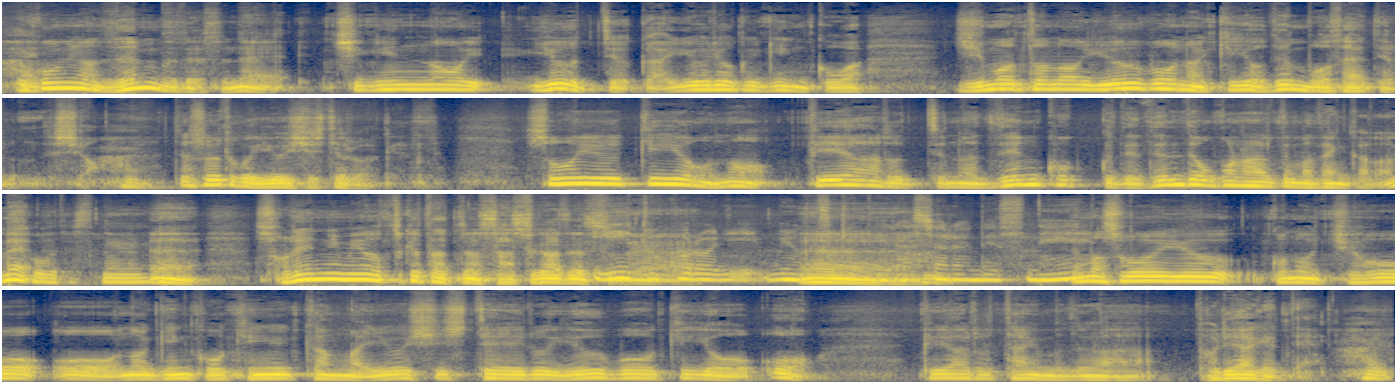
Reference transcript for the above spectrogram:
はい、こういうのは全部ですね地銀の有っていうか有力銀行は地元の有望な企業全部抑えてるんですよ、でそういうところ融資してるわけですそういう企業の PR っていうのは全国区で全然行われてませんからね。そうですね。ええ、それに目をつけたっていうのはさすがですね。いいところに目をつけていらっしゃるんですね。えまあそういうこの地方の銀行金融機関が融資している有望企業を PR タイムズが取り上げて、はい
